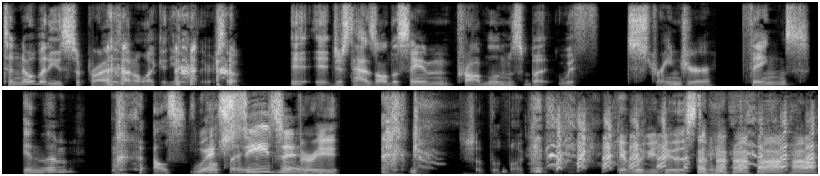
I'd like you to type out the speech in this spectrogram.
to nobody's surprise, I don't like it here either. So, it it just has all the same problems, but with stranger things in them. I'll, I'll Which. Some season? Very. Shut the fuck. up. Can't believe you do this to me. are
